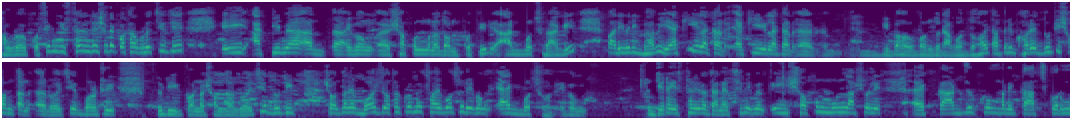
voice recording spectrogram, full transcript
সংগ্রহ করছে এবং স্থানীয়দের সাথে কথা বলেছি যে এই আকলিমা এবং স্বপনমোলা দম্পতির আট বছর আগে পারিবারিকভাবে একই এলাকার একই এলাকার বিবাহ বন্ধনে আবদ্ধ হয়। তাদের ঘরে দুটি সন্তান রয়েছে, বড়টি, দুটি কন্যা সন্তান রয়েছে। দুটি সন্তানের বয়স যথাক্রমে ছয় বছর এবং এক বছর এবং যেটা স্থানীয়রা জানাচ্ছেন এবং এই স্বপন মূল্য আসলে কার্যক্রম মানে কাজকর্ম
